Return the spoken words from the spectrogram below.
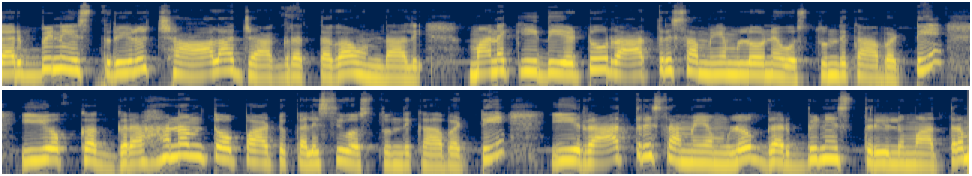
గర్భిణీ స్త్రీలు చాలా జాగ్రత్తగా ఉండాలి. మనకి ఇది ఎటు రాత్రి సమయంలోనే వస్తుంది కాబట్టి ఈ యొక్క గ్రహణంతో పాటు కలిసి వస్తుంది కాబట్టి ఈ రాత్రి సమయంలో గర్భిణీ స్త్రీలు మాత్రం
